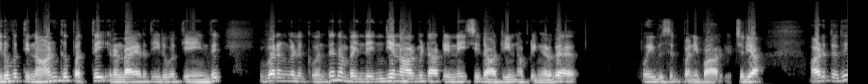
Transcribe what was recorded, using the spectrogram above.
24/10/2025 விவரங்களுக்கு வந்து நம்ம இந்த Indian army dot NIC dot in அப்படிங்கிறத போய் விசிட் பண்ணி பாருங்க. சரியா? அடுத்தது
